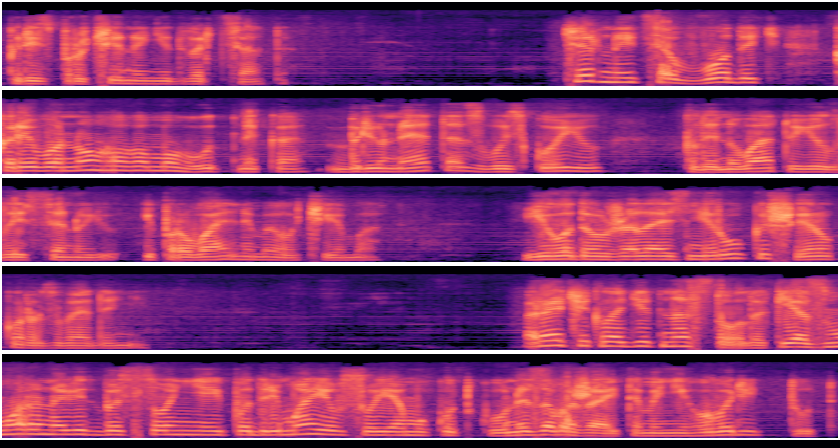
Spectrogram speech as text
крізь прочинені дверцята. Черниця вводить кривоногого могутника, брюнета з вузькою клинуватою лисиною і провальними очима. Його довжелезні руки широко розведені. Речі кладіть на столик. Я зморена від безсоння і подрімаю в своєму кутку. Не заважайте мені, говоріть тут.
